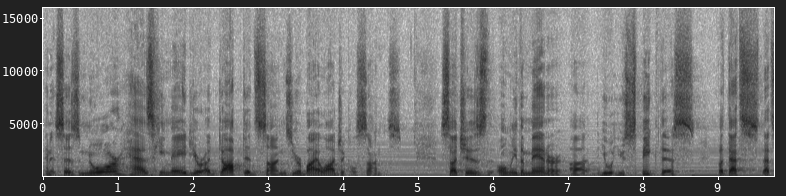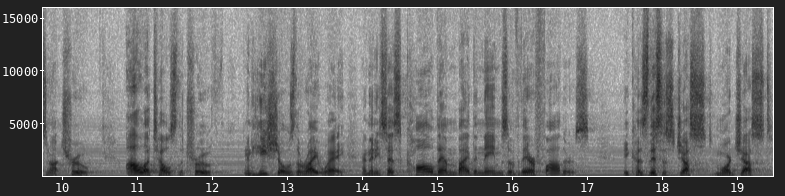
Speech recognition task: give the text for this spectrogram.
And it says, Nor has he made your adopted sons your biological sons. Such is only the manner, uh, you, you speak this, but that's, that's not true. Allah tells the truth, and he shows the right way. And then he says, Call them by the names of their fathers, because this is just, more just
